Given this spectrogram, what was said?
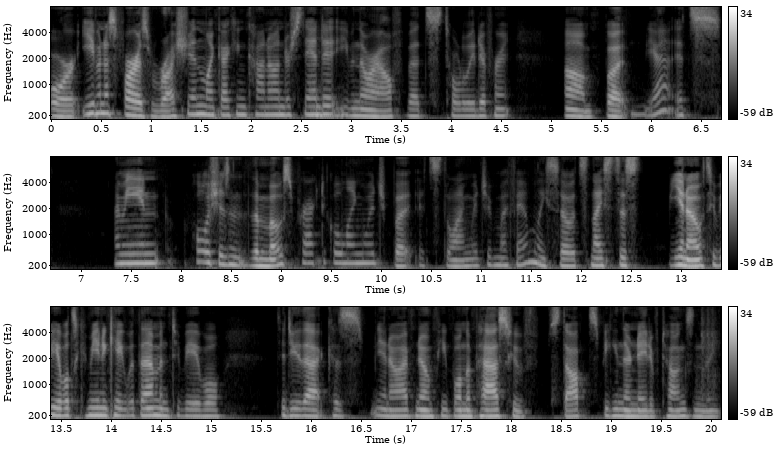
or even as far as Russian. Like I can kind of understand it, even though our alphabet's totally different. Um, but yeah, it's I mean Polish isn't the most practical language, but it's the language of my family. So it's nice to, you know, to be able to communicate with them and to be able to do that because, you know, I've known people in the past who've stopped speaking their native tongues and they,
